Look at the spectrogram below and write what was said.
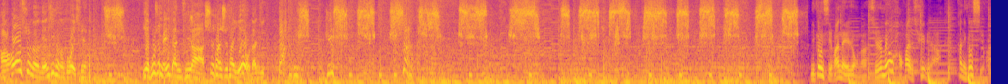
好，欧式呢连击可能多一些，也不是没单击啊，试探试探也有单击。你更喜欢哪一种呢？其实没有好坏的区别啊，看你更喜欢，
